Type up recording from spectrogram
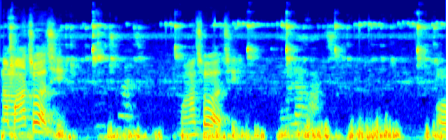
না মাছও আছে। মাছও আছে। ও।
